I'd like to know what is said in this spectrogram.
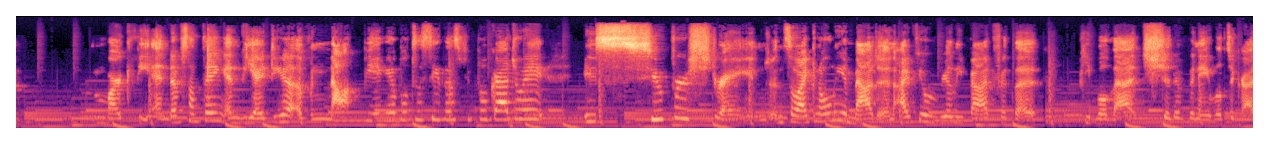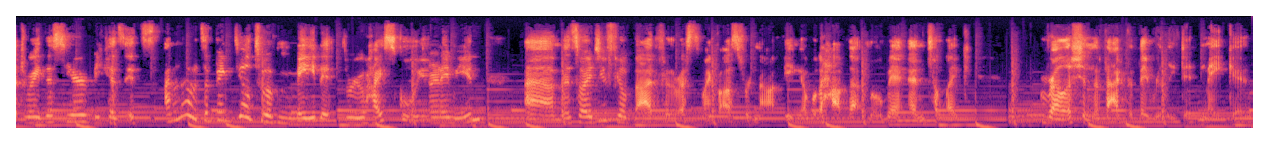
mark the end of something and the idea of not being able to see those people graduate is super strange. And so i can only imagine. I feel really bad for the people that should have been able to graduate this year because it's i don't know it's a big deal to have made it through high school you know what i mean? Um, and so i do feel bad for the rest of my class for not being able to have that moment and to like relish in the fact that they really did make it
